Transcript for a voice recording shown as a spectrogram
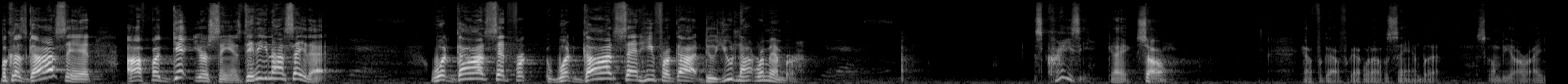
Because God said, I forget your sins. Did He not say that? Yes. What God said for what God said He forgot, do you not remember? It's crazy. Okay, so I forgot, I forgot what I was saying, but it's gonna be all right.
